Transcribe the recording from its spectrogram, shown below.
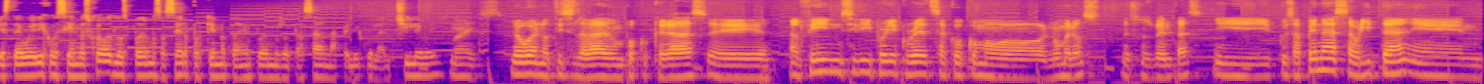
Y este güey dijo, si en los juegos los podemos hacer, ¿por qué no también podemos retrasar una película al Chile, güey? Nice. Luego de noticias, la verdad, un poco cagadas. Eh, al fin, CD Projekt Red sacó como números de sus ventas. Y pues apenas ahorita, en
